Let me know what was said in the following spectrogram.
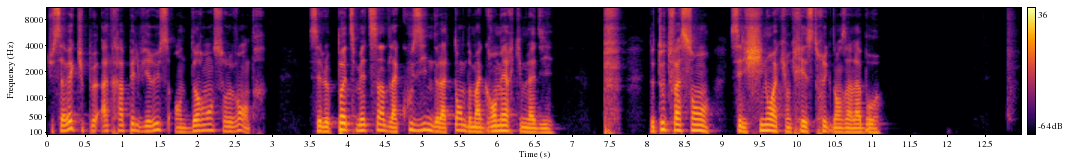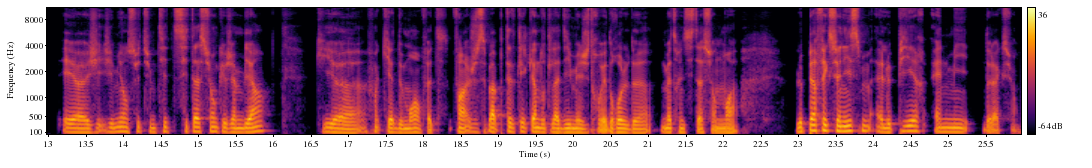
Tu savais que tu peux attraper le virus en dormant sur le ventre C'est le pote médecin de la cousine de la tante de ma grand-mère qui me l'a dit. De toute façon, c'est les Chinois qui ont créé ce truc dans un labo. Et heu, j'ai mis ensuite une petite citation que j'aime bien, qui, qui est de moi, en fait. Enfin, je sais pas, peut-être quelqu'un d'autre l'a dit, mais j'ai trouvé drôle de mettre une citation de moi. «Le perfectionnisme est le pire ennemi de l'action».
